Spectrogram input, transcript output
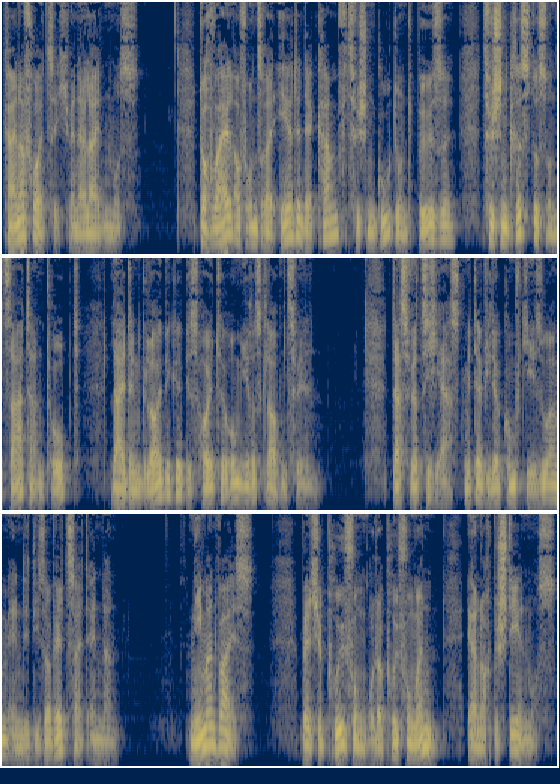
Keiner freut sich, wenn er leiden muss. Doch weil auf unserer Erde der Kampf zwischen Gut und Böse, zwischen Christus und Satan tobt, leiden Gläubige bis heute um ihres Glaubens willen. Das wird sich erst mit der Wiederkunft Jesu am Ende dieser Weltzeit ändern. Niemand weiß, welche Prüfung oder Prüfungen er noch bestehen muss.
